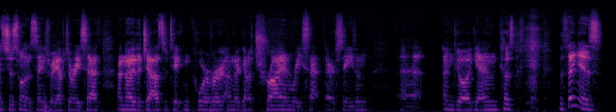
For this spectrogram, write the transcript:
it's just one of those things where you have to reset. And now the Jazz have taken Corver, and they're going to try and reset their season uh, and go again. Because the thing is,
